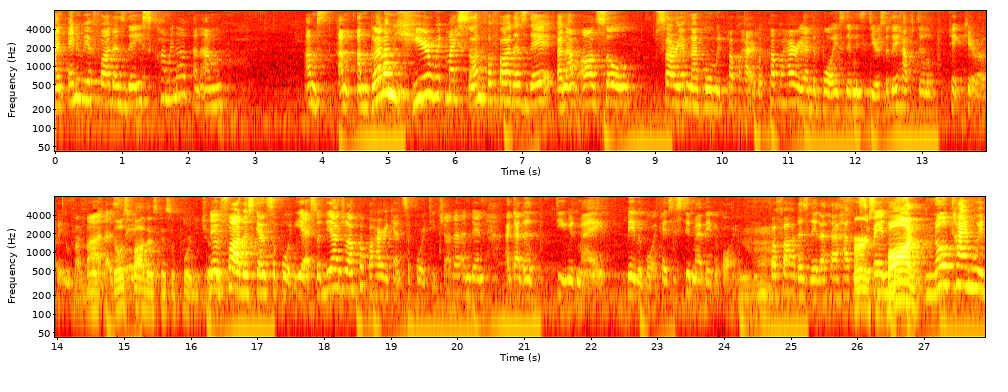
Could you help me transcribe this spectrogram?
And anyway, Father's Day is coming up, and I'm, I'm, I'm, I'm glad I'm here with my son for Father's Day, and I'm also sorry I'm not home with Papa Harry, but Papa Harry and the boys them is there, so they have to take care of him for Father's Those, those fathers can support each other. Their fathers can support, yeah. So D'Angelo and Papa Harry can support each other, and then I gotta deal with my baby boy because he's still my baby boy mm-hmm. for Father's Day that I have to spend no time with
